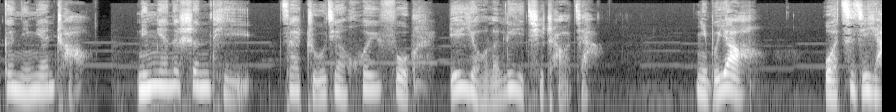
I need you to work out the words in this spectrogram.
跟宁言吵。宁言的身体在逐渐恢复，也有了力气吵架。你不要，我自己养。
